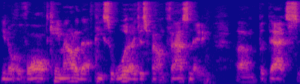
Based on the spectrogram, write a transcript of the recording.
you know, evolved, came out of that piece of wood. I just found fascinating. Um, but that's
